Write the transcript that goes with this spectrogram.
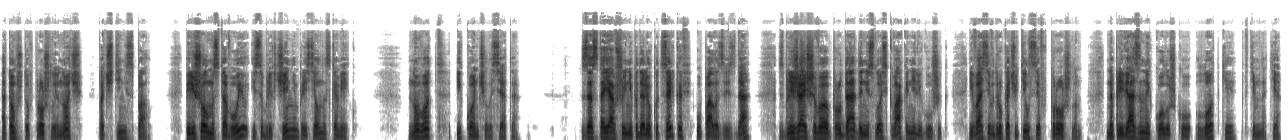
о том, что в прошлую ночь почти не спал. Перешел мостовую и с облегчением присел на скамейку. Ну вот и кончилось это. За стоявшую неподалеку церковь упала звезда, с ближайшего пруда донеслось кваканье лягушек, и Вася вдруг очутился в прошлом, на привязанной к колушку лодке в темноте.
